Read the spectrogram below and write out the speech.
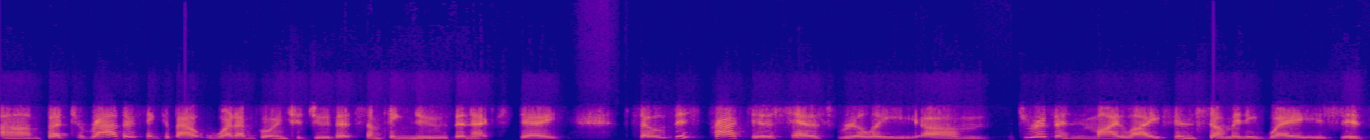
um, but to rather think about what I'm going to do that's something new the next day. So this practice has really um, driven my life in so many ways. It's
